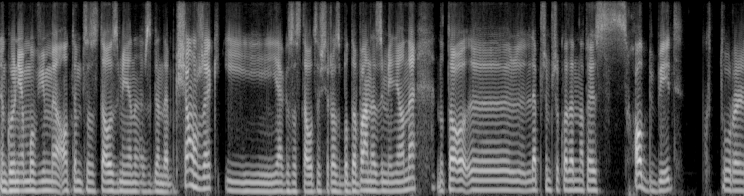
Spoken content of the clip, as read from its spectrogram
ogólnie mówimy o tym, co zostało zmienione względem książek i jak zostało coś rozbudowane, zmienione, no to y, lepszym przykładem na to jest Hobbit, który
